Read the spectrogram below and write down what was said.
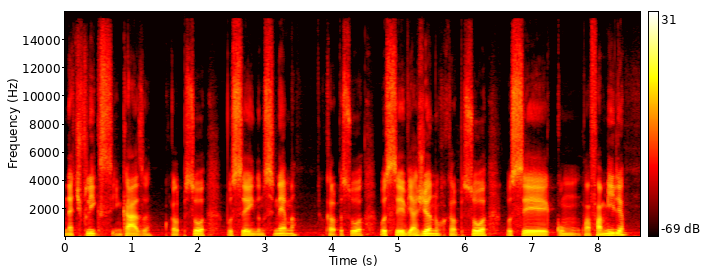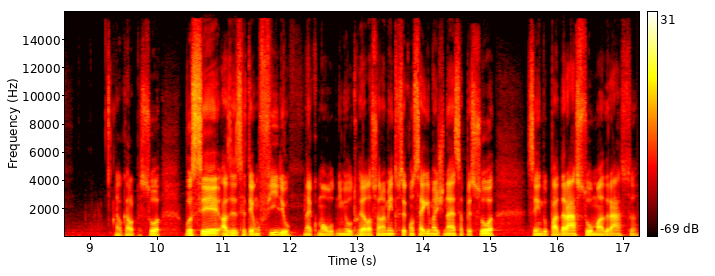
Netflix em casa com aquela pessoa, você indo no cinema com aquela pessoa, você viajando com aquela pessoa, você com, com a família com aquela pessoa. Você, às vezes você tem um filho, né, como em outro relacionamento, você consegue imaginar essa pessoa sendo padrasto ou madrasta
